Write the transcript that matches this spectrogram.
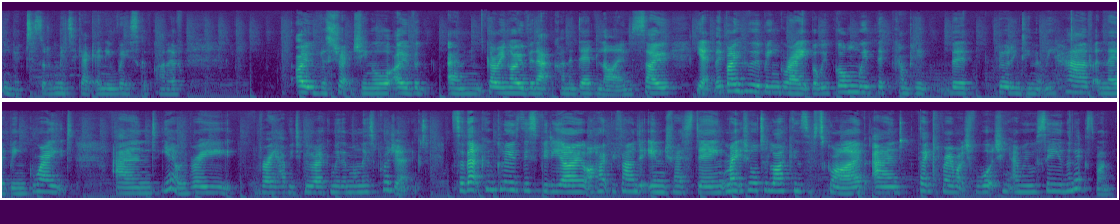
you know to sort of mitigate any risk of kind of overstretching or over um, going over that kind of deadline. So yeah, they both have been great, but we've gone with the company, the building team that we have, and they've been great. And yeah, we're very, very happy to be working with them on this project. So that concludes this video. I hope you found it interesting. Make sure to like and subscribe, and thank you very much for watching, and we will see you in the next one.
